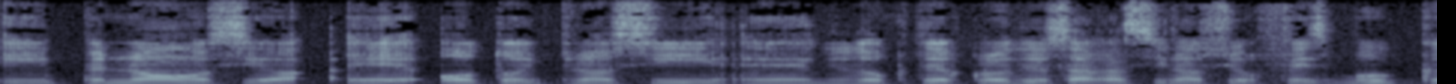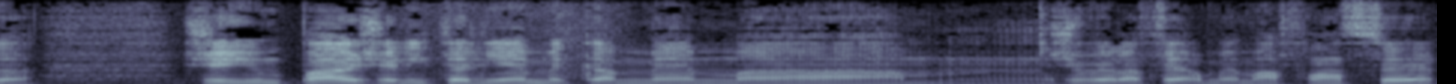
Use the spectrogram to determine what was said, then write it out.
Hypnose et Auto-Hypnosie du docteur Claudio Saracino sur Facebook. J'ai une page en italien, mais quand même, je vais la faire même en français.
